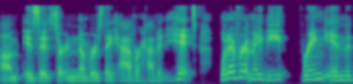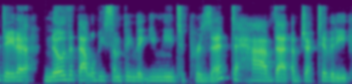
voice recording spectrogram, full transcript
Um, is it certain numbers they have or haven't hit? Whatever it may be, bring in the data, know that that will be something that you need to present to have that objectivity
